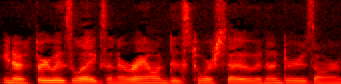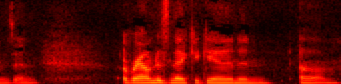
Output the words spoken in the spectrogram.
you know, through his legs and around his torso and under his arms and around his neck again and um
